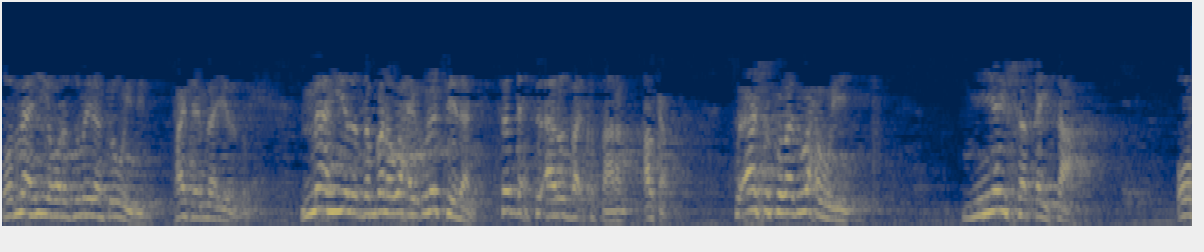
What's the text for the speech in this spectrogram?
oo maahiya hore sumaydaan soo weydiin. Maxay tahay maahiyada dambe maahiyada dambena waxay ula jeedaan. Saddex su'aalood baa iska saaran halkaas. Su'aasha koowaad waxa weeye miyay shaqaysaa? Oo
